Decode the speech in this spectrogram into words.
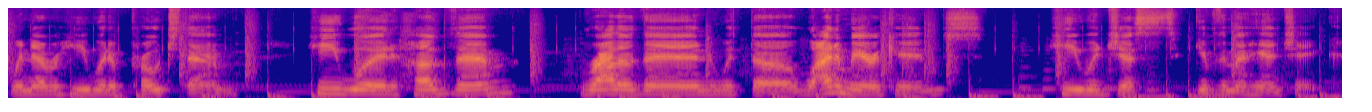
whenever he would approach them? He would hug them rather than with the white Americans, he would just give them a handshake.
